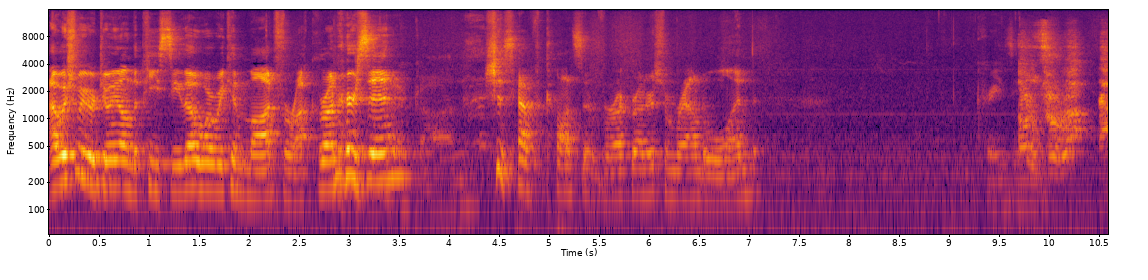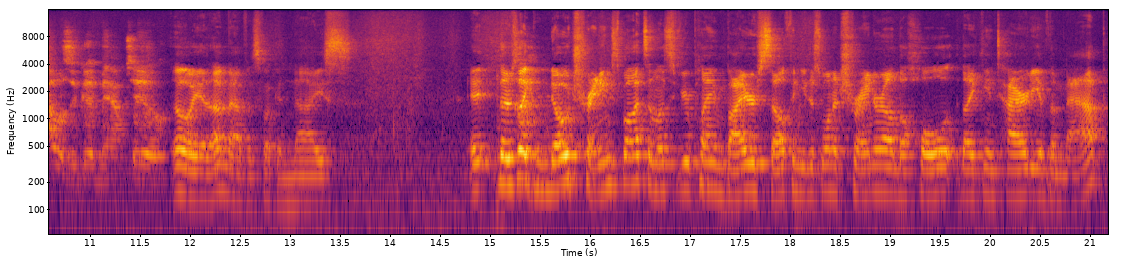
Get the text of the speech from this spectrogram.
I wish we were doing it on the PC though, where we can mod Verrückt runners Oh in. God. Just have constant Verrückt runners from round one. Crazy. Oh, Verrückt, that was a good map too. Oh yeah, that map is fucking nice. It, there's like no training spots unless if you're playing by yourself and you just want to train around the whole like the entirety of the map.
